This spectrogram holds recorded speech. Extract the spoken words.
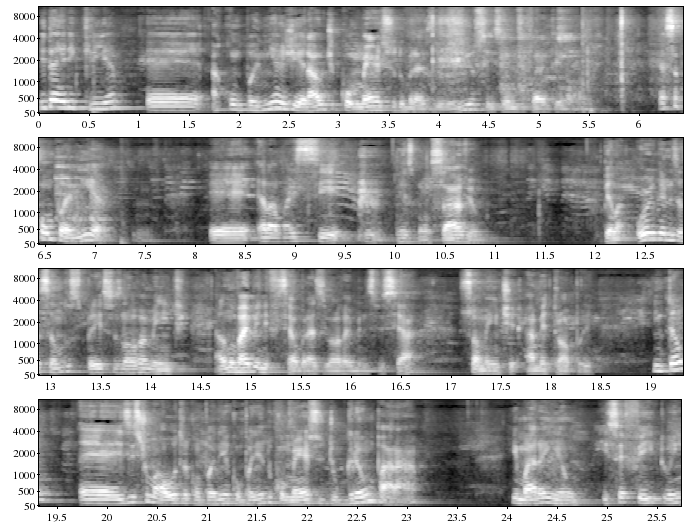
E daí ele cria é, a Companhia Geral de Comércio do Brasil, em 1649. Essa companhia é, ela vai ser responsável pela organização dos preços novamente. Ela não vai beneficiar o Brasil, ela vai beneficiar somente a metrópole. Então, é, existe uma outra companhia, a Companhia do Comércio do Grão-Pará e Maranhão. Isso é feito em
